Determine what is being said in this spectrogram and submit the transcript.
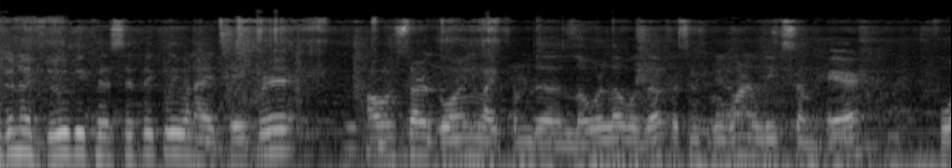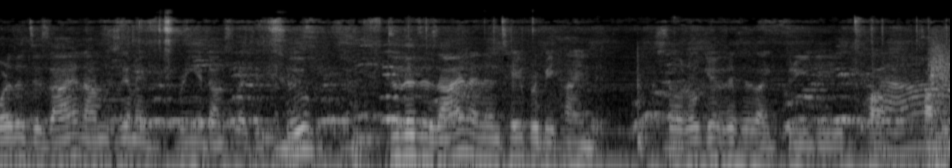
I'm gonna do because typically when I taper it, I will start going like from the lower levels up. But since we want to leave some hair for the design, I'm just gonna bring it down to like a two, do the design, and then taper behind it. So it'll give this like 3D pop, oh, popping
